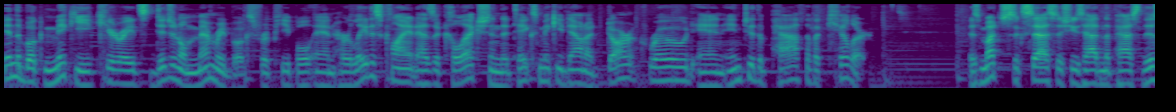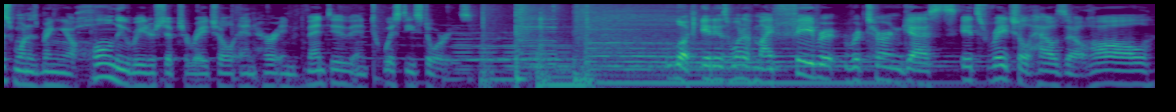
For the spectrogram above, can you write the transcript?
In the book, Mickey curates digital memory books for people, and her latest client has a collection that takes Mickey down a dark road and into the path of a killer. As much success as she's had in the past, this one is bringing a whole new readership to Rachel and her inventive and twisty stories. Look, it is one of my favorite return guests. It's Rachel Howzell Hall.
